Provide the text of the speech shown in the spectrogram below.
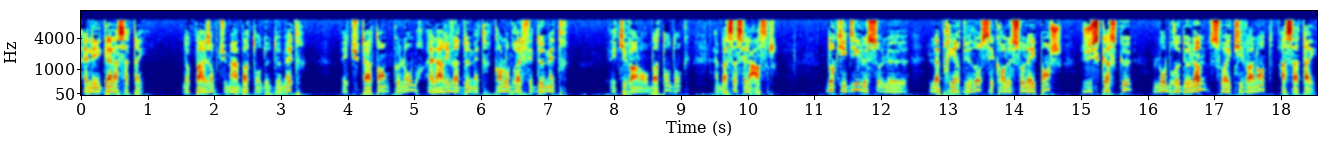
elle est égale à sa taille. Donc par exemple, tu mets un bâton de 2 mètres et tu t'attends que l'ombre elle arrive à 2 mètres. Quand l'ombre elle fait 2 mètres, équivalent au bâton donc, eh ben ça c'est l'asr. Donc il dit le, la prière du jour c'est quand le soleil penche jusqu'à ce que l'ombre de l'homme soit équivalente à sa taille.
